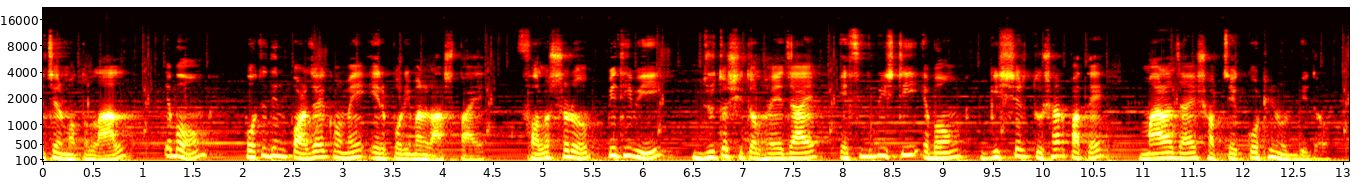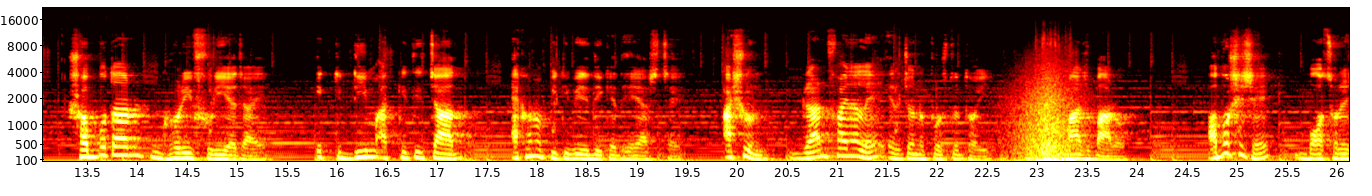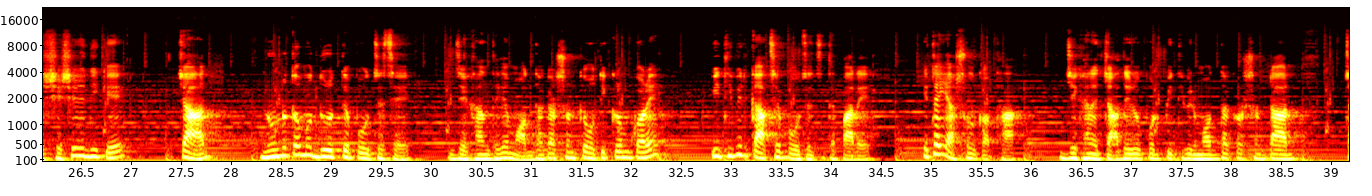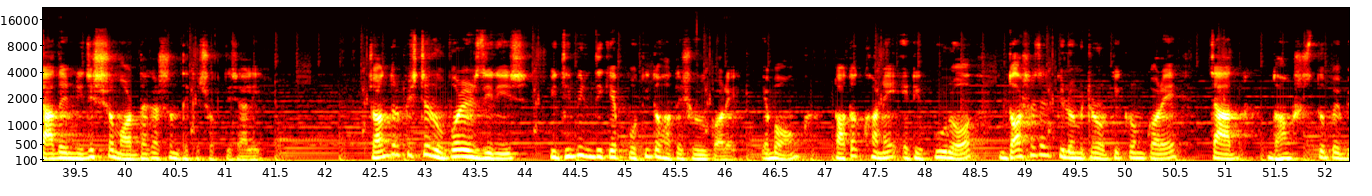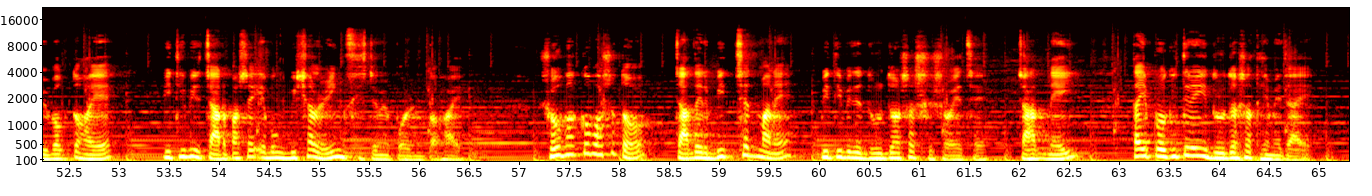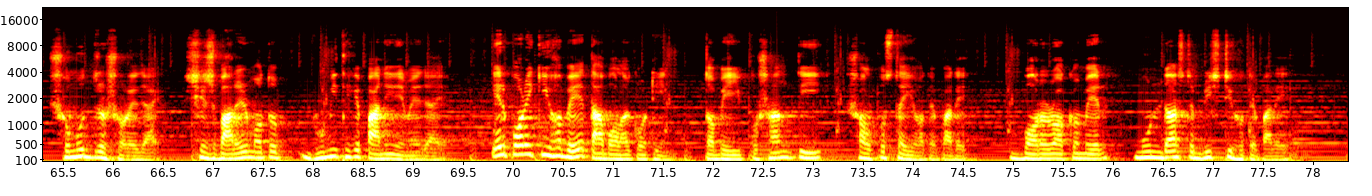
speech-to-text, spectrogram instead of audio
মরিচের মতো লাল এবং প্রতিদিন পর্যায়ক্রমে এর পরিমাণ হ্রাস পায়। ফলস্বরূপ, পৃথিবী দ্রুত শীতল হয়ে যায় এসিড বৃষ্টি এবং গ্রীষ্মের তুষারপাতে মারা যায় সবচেয়ে কঠিন উদ্ভিদও সভ্যতার ঘড়ি ফুরিয়ে যায়। একটি ডিম আকৃতির চাঁদ এখনও পৃথিবীর দিকে ধেয়ে আসছে। আসুন, গ্র্যান্ড ফাইনালে এর জন্য প্রস্তুত হই। মাস বারো। অবশেষে বছরের শেষের দিকে চাঁদ ন্যূনতম দূরত্বে পৌঁছেছে। যেখান থেকে মধ্যাকর্ষণকে অতিক্রম করে পৃথিবীর কাছে পৌঁছে যেতে পারে। এটাই আসল কথা, যেখানে চাঁদের উপর পৃথিবীর মধ্যাকর্ষণ টান চাঁদের নিজস্ব মধ্যাকর্ষণ থেকে শক্তিশালী। চন্দ্রপৃষ্ঠের উপরের জিনিস পৃথিবীর দিকে পতিত হতে শুরু করে এবং ততক্ষণে এটি পুরো দশ হাজার কিলোমিটার অতিক্রম করে চাঁদ ধ্বংসস্তূপে বিভক্ত হয়ে পৃথিবীর চারপাশে এবং বিশাল রিং সিস্টেমে পরিণত হয়। সৌভাগ্যবশত চাঁদের বিচ্ছেদ মানে পৃথিবীতে দুর্দশা শেষ হয়েছে। চাঁদ নেই, তাই প্রকৃতির এই দুর্দশা থেমে যায়। সমুদ্র সরে যায়। শেষবারের মতো ভূমি থেকে পানি নেমে যায়। এরপরে কি হবে তা বলা কঠিন, তবে এই প্রশান্তি স্বল্পস্থায়ী হতে পারে। বড় রকমের মুন্ডাস্ট বৃষ্টি হতে পারে,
